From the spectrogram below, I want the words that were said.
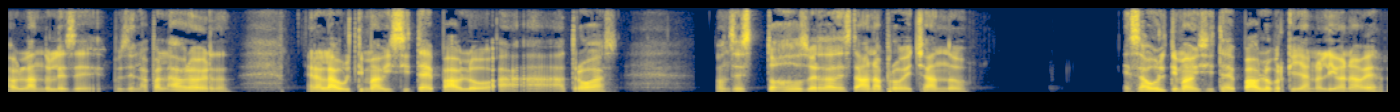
hablándoles de, pues, de la palabra, ¿verdad? Era la última visita de Pablo a, a, Troas. Entonces todos, ¿verdad? Estaban aprovechando esa última visita de Pablo porque ya no le iban a ver.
